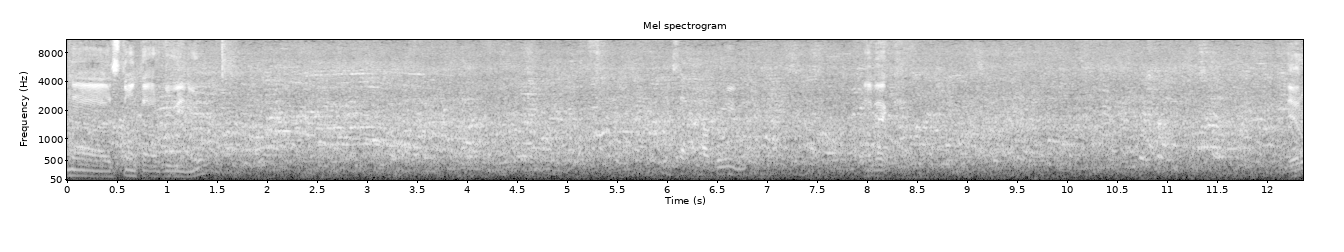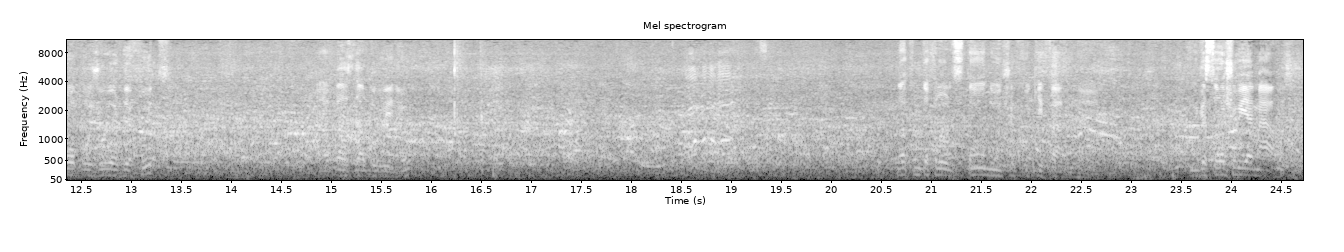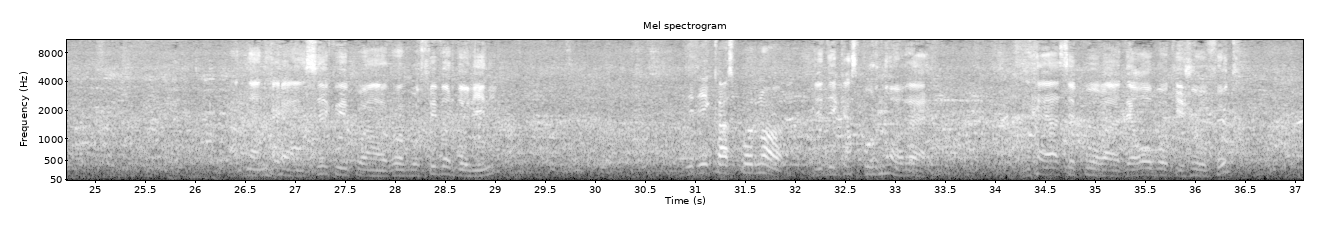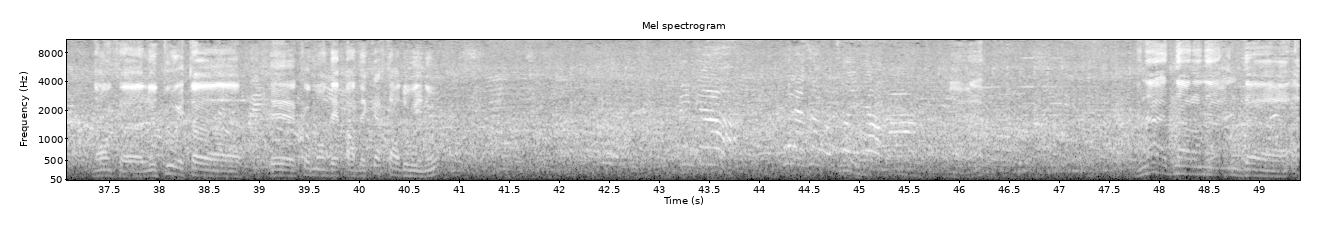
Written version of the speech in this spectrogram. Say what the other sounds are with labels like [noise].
deuxième stand عندنا ستاند تاع اردوينو avec des robots joueurs de foot à la base d'Arduino. دلوقتي ندخلوا للستاند ونشوفوا كيف نقصروا شويه معاهم عندنا هنايا ان سيركوي بوان روبو سويفر دو ليني Dédicace pour Nord. Dédicace pour Nord, ouais. c'est pour euh, des robots qui jouent au foot. Donc euh, le tout est, euh, est commandé par des cartes Arduino. Voilà. هنا عندنا رانا عند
